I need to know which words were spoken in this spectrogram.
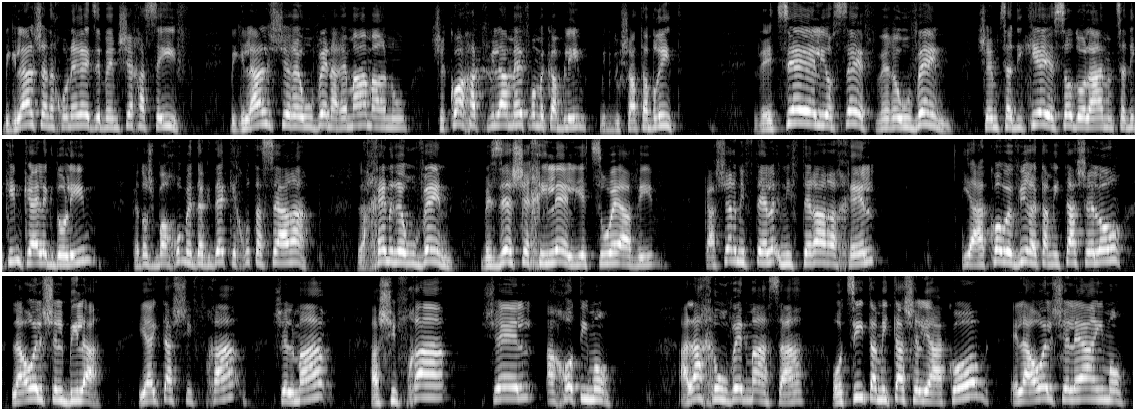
בגלל שאנחנו נראה את זה בהמשך הסעיף, בגלל שראובן, הרי מה אמרנו? שכוח התפילה מאיפה מקבלים? מקדושת הברית. ואצל יוסף וראובן, שהם צדיקי היסוד עולם, הם צדיקים כאלה גדולים, הקדוש ברוך הוא מדקדק כחוט השערה. לכן ראובן, בזה שחילל יצואי אביו, כאשר נפטר, נפטרה רחל, יעקב העביר את המיטה שלו לאוהל של בילה. היא הייתה שפחה של מה? השפחה של אחות אמו. הלך ראובן מה עשה? הוציא את המיטה של יעקב אל האוהל של לאה אמו.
